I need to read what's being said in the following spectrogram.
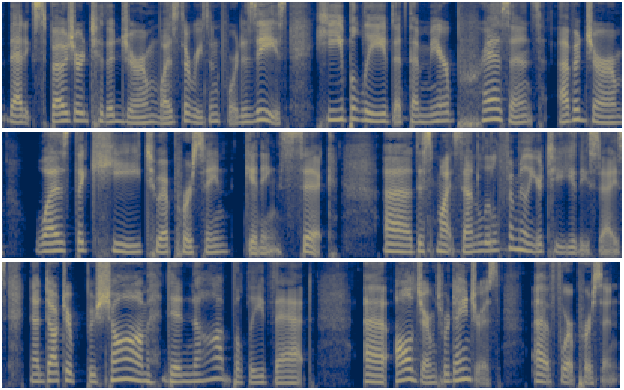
that exposure to the germ was the reason for disease. He believed that the mere presence of a germ was the key to a person getting sick. Uh, this might sound a little familiar to you these days. Now, Dr. Béchamp did not believe that uh, all germs were dangerous uh, for a person.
